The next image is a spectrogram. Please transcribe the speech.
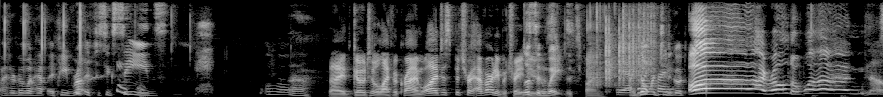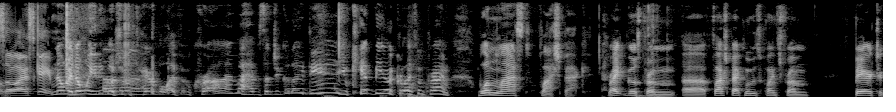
I don't know what happened. If he run, if he succeeds, Mhm. uh, I'd go to a life of crime. Well, I just betray. I've already betrayed Listen, you. It's- wait. It's fine. Yeah, I don't like want you to go. Oh, I rolled a one. No. So I escaped. No, I don't want you to go Oh, to a terrible life of crime. I have such a good idea. You can't be a life of crime. One last flashback. Right, goes from uh, flashback moves points from bear to.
